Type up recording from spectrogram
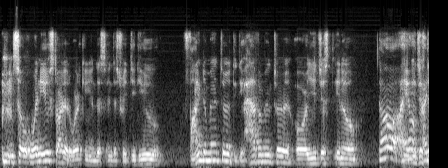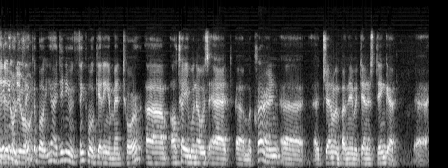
so when you started working in this industry, did you find a mentor? Did you have a mentor, or you just you know? No, I, You- you don't, just I did didn't even think own. about. Yeah, I didn't even think about getting a mentor. Um, I'll tell you, when I was at uh, McLaren, uh, a gentleman by the name of Dennis Dinga, uh,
